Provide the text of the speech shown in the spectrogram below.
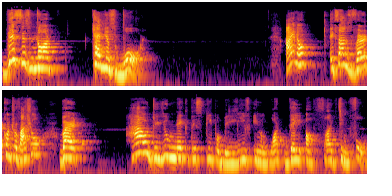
this is not Kenya's war. I know it sounds very controversial, but how do you make these people believe in what they are fighting for?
